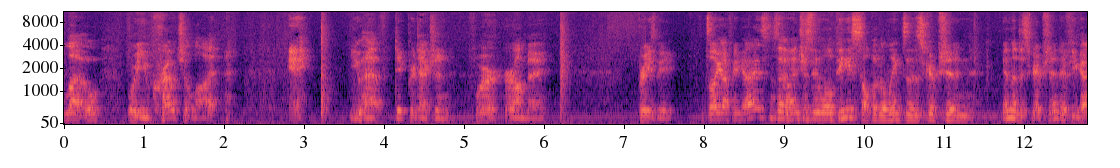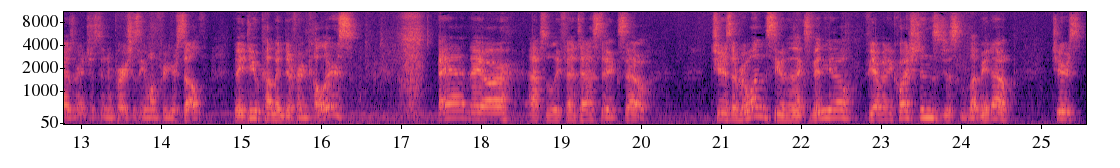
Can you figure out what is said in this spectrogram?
low, or you crouch a lot, eh, you have dick protection for Harambe. Praise be. That's all I got for you guys. So, interesting little piece. I'll put a link to the description in the description if you guys are interested in purchasing one for yourself. They do come in different colors, and they are absolutely fantastic. So, cheers everyone. See you in the next video. If you have any questions, just let me know. Cheers.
